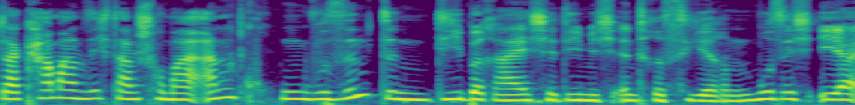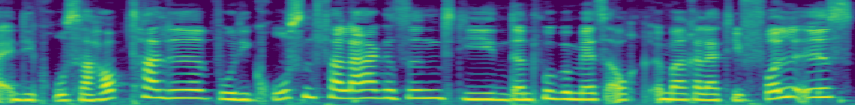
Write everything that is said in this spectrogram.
Da kann man sich dann schon mal angucken, wo sind denn die Bereiche, die mich interessieren? Muss ich eher in die große Haupthalle, wo die großen Verlage sind, die naturgemäß auch immer relativ voll ist?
